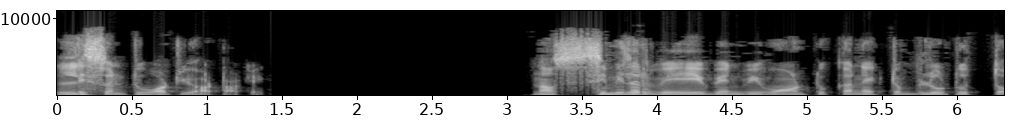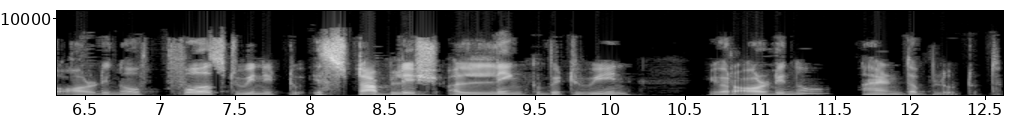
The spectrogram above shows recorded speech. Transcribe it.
listen to what you are talking now similar way when we want to connect Bluetooth to Arduino, first we need to establish a link between your Arduino and the Bluetooth.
